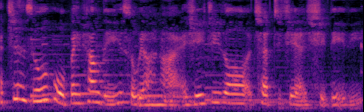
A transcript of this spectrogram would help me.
အကျင့်ဆိုးကိုပိတ်ဖြောက်သည်ဆိုရ၌အရေးကြီးသောအချက်တစ်ချက်ရှိသေးသည်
